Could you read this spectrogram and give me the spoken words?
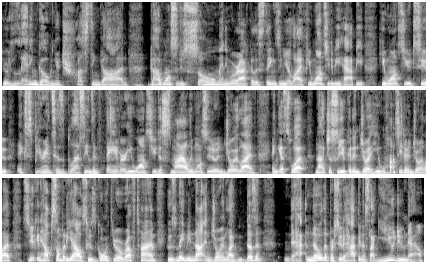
You're letting go and you're trusting God. God wants to do so many miraculous things in your life. He wants you to be happy. He wants you to experience His blessings and favor. He wants you to smile. He wants you to enjoy life. And guess what? Not just so you can enjoy it, He wants you to enjoy life so you can help somebody else who's going through a rough time, who's maybe not enjoying life, doesn't know the pursuit of happiness like you do now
